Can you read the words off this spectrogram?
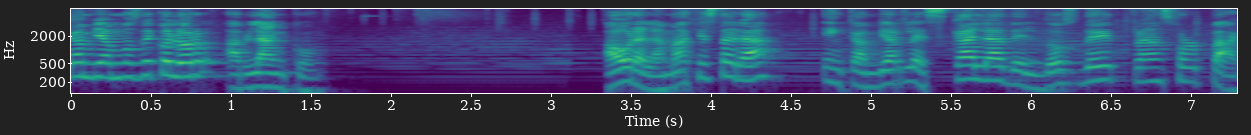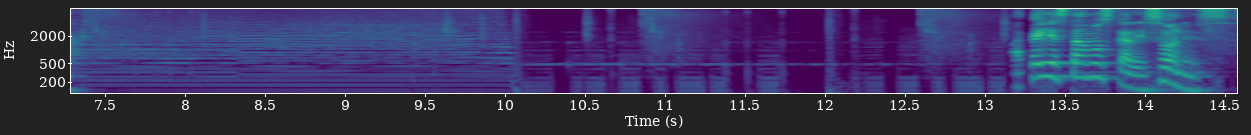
cambiamos de color a blanco. Ahora la magia estará en cambiar la escala del 2D Transfer Pack. Acá ya estamos cabezones.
